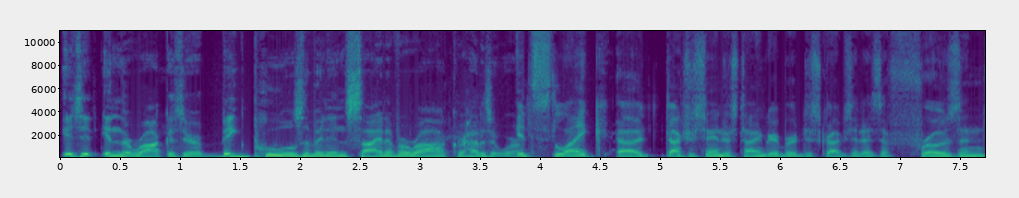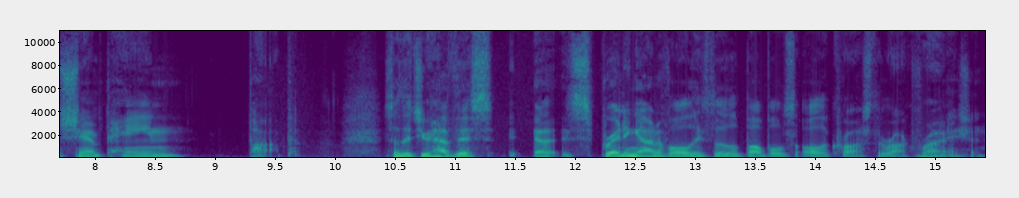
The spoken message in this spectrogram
is it in the rock? Is there big pools of it inside of a rock, or how does it work? It's like uh, Dr. Sandra Steingraber describes it as a frozen champagne pop. So that you have this uh, spreading out of all these little bubbles all across the rock Right. formation.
